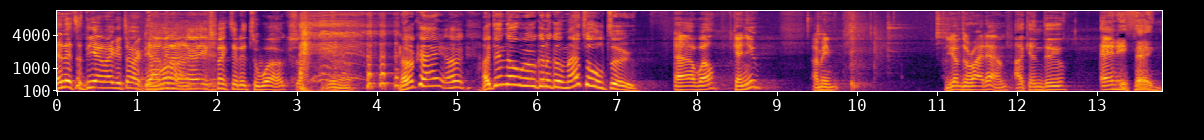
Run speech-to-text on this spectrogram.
And it's a DIY guitar. Yeah, I mean. I, I expected it to work, so, you know. okay, uh, I didn't know we were going to go metal too. Uh, well, can you? I mean, you have the right amp. I can do anything.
